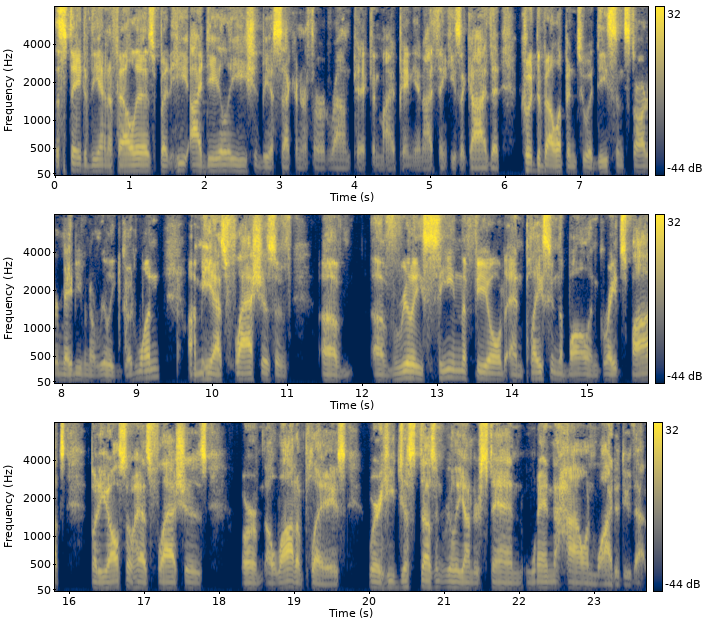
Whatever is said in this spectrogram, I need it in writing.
the state of the NFL is, but he ideally he should be a second or third round pick in my opinion. I think he's a guy that could develop into a decent starter, maybe even a really good one. Um, he has flashes of of of really seeing the field and placing the ball in great spots, but he also has flashes or a lot of plays where he just doesn't really understand when, how, and why to do that.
